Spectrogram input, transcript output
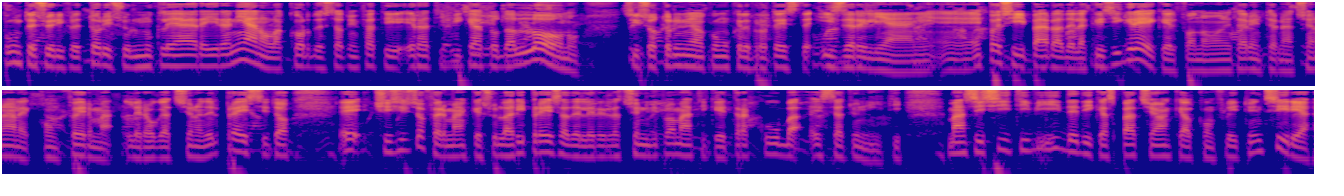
punta i suoi riflettori sul nucleare iraniano, l'accordo è stato infatti ratificato dall'ONU, si sottolineano comunque le proteste israeliane eh, e poi si parla della crisi greca, il Fondo Monetario Internazionale conferma l'erogazione del prestito e ci si sofferma anche sulla ripresa delle relazioni diplomatiche tra Cuba e Stati Uniti. Ma CCTV dedica spazio anche al conflitto in Siria,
